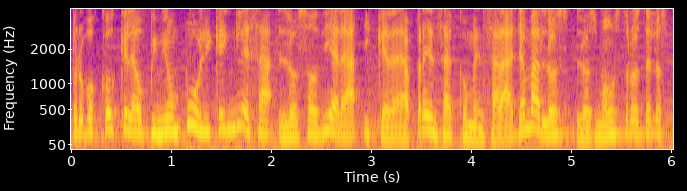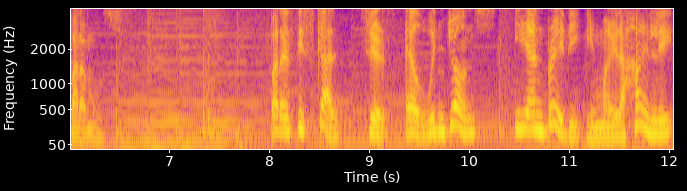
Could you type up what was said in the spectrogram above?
provocó que la opinión pública inglesa los odiara y que la prensa comenzara a llamarlos los monstruos de los páramos. Para el fiscal, Sir Elwin Jones, Ian Brady y Myra Hindley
